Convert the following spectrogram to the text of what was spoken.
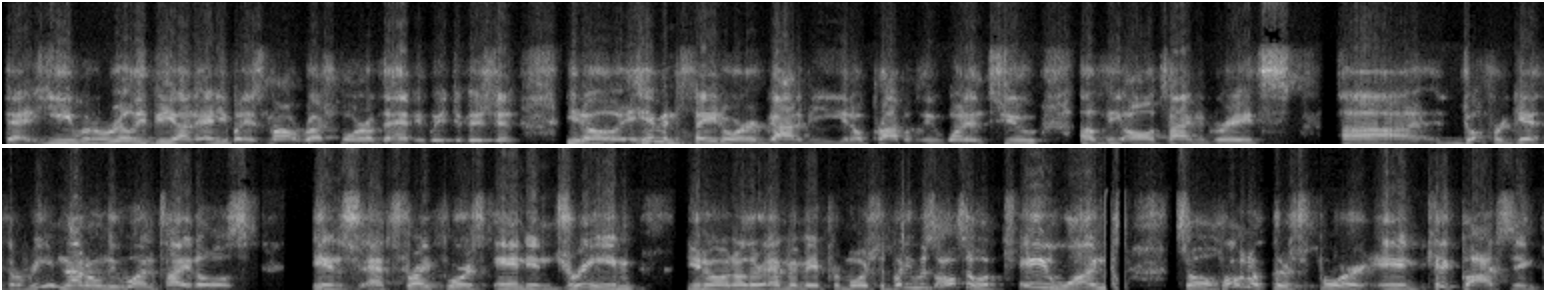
that he would really be on anybody's Mount Rushmore of the heavyweight division. You know, him and Fedor have got to be, you know, probably one and two of the all-time greats. Uh, don't forget, the Reem not only won titles in at Strikeforce and in Dream, you know, another MMA promotion, but he was also a K1, so a whole other sport in kickboxing.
